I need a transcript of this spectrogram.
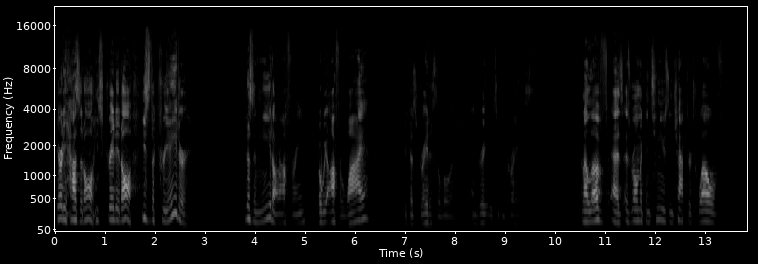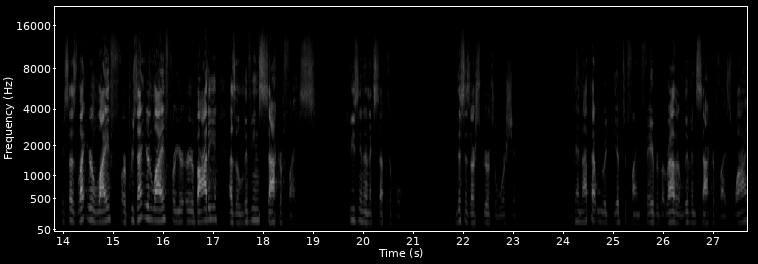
He already has it all. He's created all. He's the creator. He doesn't need our offering, but we offer. Why? Because great is the Lord and greatly to be praised. And I love as, as Roman continues in chapter 12 he says, Let your life, or present your life or your, or your body as a living sacrifice, pleasing and acceptable. This is our spiritual worship. Again, not that we would give to find favor, but rather live in sacrifice. Why?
